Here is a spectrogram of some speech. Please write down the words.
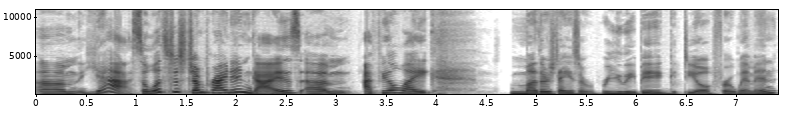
um, yeah, so let's just jump right in, guys. Um, I feel like Mother's Day is a really big deal for women.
